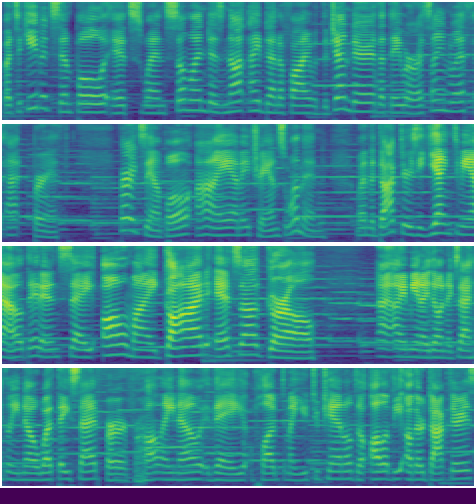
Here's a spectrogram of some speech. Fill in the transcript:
but to keep it simple, it's when someone does not identify with the gender that they were assigned with at birth. For example, I am a trans woman. When the doctors yanked me out, they didn't say, oh my god, it's a girl. I mean, I don't exactly know what they said. For, for all I know, they plugged my YouTube channel to all of the other doctors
